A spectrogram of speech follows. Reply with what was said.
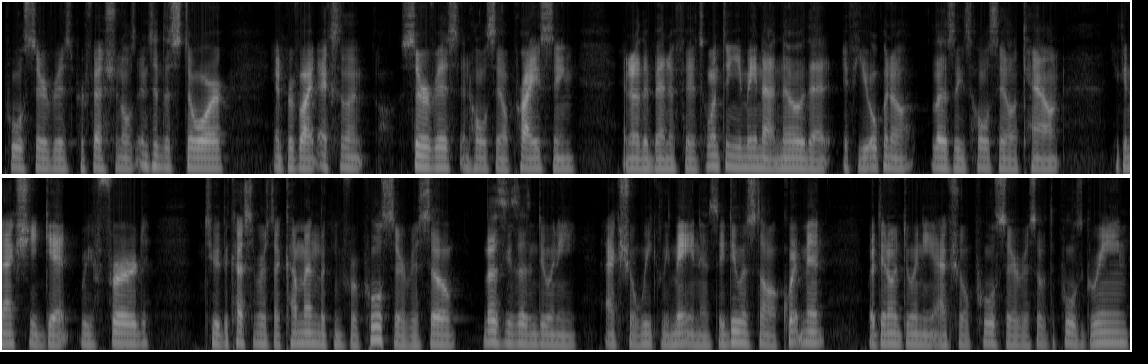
pool service professionals into the store and provide excellent service and wholesale pricing and other benefits. One thing you may not know that if you open a Leslie's wholesale account, you can actually get referred to the customers that come in looking for pool service. So Leslie's doesn't do any actual weekly maintenance. They do install equipment, but they don't do any actual pool service. So if the pool's green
